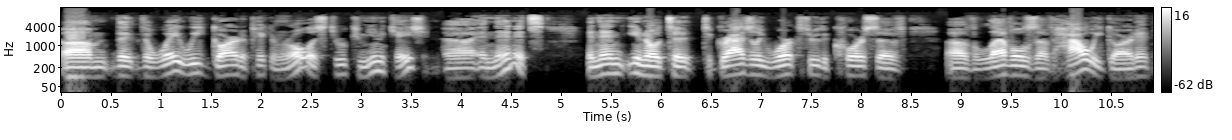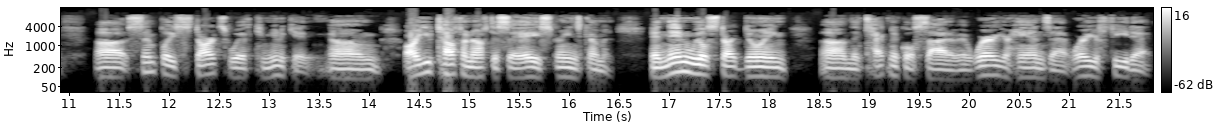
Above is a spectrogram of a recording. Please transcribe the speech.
um, the the way we guard a pick and roll is through communication, uh, and then it's and then you know to to gradually work through the course of of levels of how we guard it uh, simply starts with communicating. Um, are you tough enough to say, "Hey, screen's coming," and then we'll start doing um, the technical side of it. Where are your hands at? Where are your feet at?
